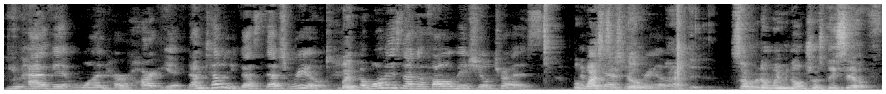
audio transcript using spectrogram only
You haven't won her heart yet. I'm telling you, that's that's real. But- a woman that's not gonna follow me, she'll trust. But I mean, watch that's this though. real. I- Some of the women don't trust themselves.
